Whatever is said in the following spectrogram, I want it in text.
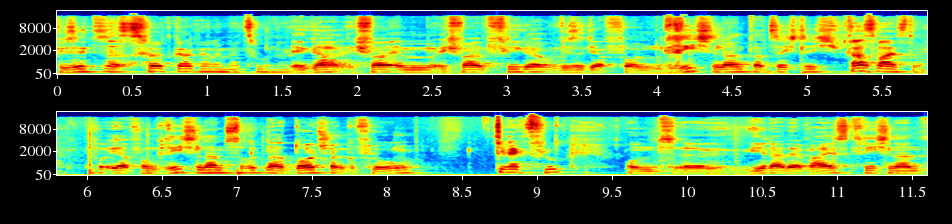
Wir sind Das hört gar keiner mehr zu. Ne? egal. Ich war im ich war im Flieger. Wir sind ja von Griechenland tatsächlich. Das weißt du. ja, von Griechenland zurück nach Deutschland geflogen. Direktflug. Und äh, jeder, der weiß, Griechenland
